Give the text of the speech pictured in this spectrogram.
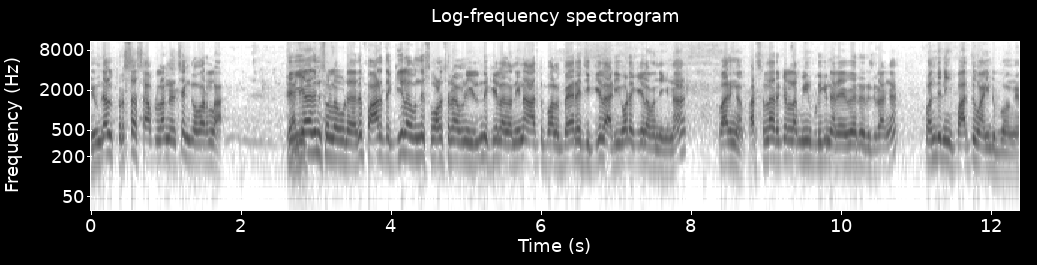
இருந்தாலும் பெருசா சாப்பிடலாம்னு நினைச்சா இங்க வரலாம். தெரியாதுன்னு சொல்லக்கூடாது. பாலத்தை கீழே வந்து சோழசராமணியிலேருந்து கீழே வந்தீங்கன்னா ஆத்துப்பாலம் பேரேஜ் கீழே அடியோட கீழே வந்தீங்கன்னா பாருங்க பர்சலாக இருக்கு எல்லாம் மீன் பிடிக்க நிறைய பேர் இருக்கிறாங்க. வந்து நீங்க பார்த்து வாங்கிட்டு போங்க.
